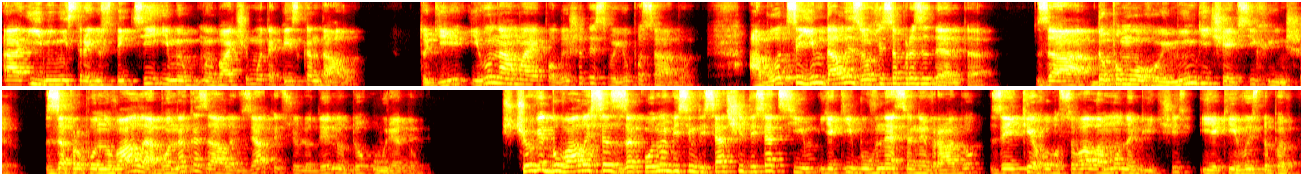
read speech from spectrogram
а, і міністра юстиції, і ми, ми бачимо такий скандал. Тоді і вона має полишити свою посаду. Або це їм дали з офісу президента за допомогою Міндіча і всіх інших. Запропонували або наказали взяти цю людину до уряду. Що відбувалося з законом 8067, який був внесений в Раду, за яке голосувала монобільшість, і який виступив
